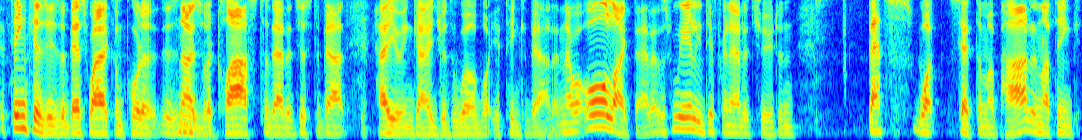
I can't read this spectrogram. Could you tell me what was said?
thinkers is the best way I can put it. There's no hmm. sort of class to that. It's just about how you engage with the world, what you think about it. And they were all like that. It was really different attitude, and that's what set them apart. And I think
